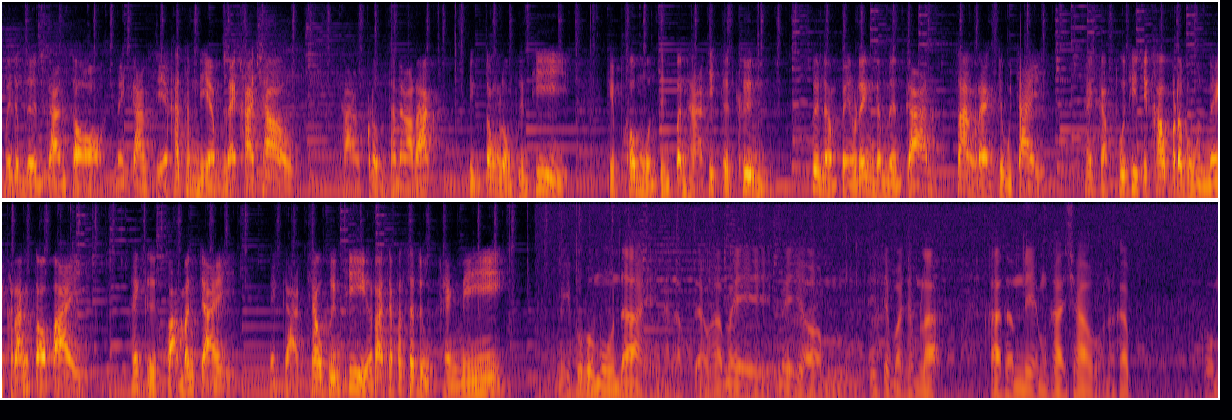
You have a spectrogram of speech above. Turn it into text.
ไม่ดำเนินการต่อในการเสียค่าธรรมเนียมและค่าเช่า ทางกรมธนารักษ์จึงต้องลงพื้นที่ เก็บข้อมูลถึงปัญหาที่เกิดขึ้น เพื่อนำไปเร่งดำเนินการสร้างแรงจูงใจ ให้กับผู้ที่จะเข้าประมูลในครั้งต่อไป ให้เกิดความมั่นใจในการเช่าพื้นที่ราชพัสดุแห่งนี้ มีผู้ประมูลได้นะครับ แต่ว่าไม่ไม่ยอมที่จะมาชำระค่าธรรมเนียมค่าเช่านะครับกรม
